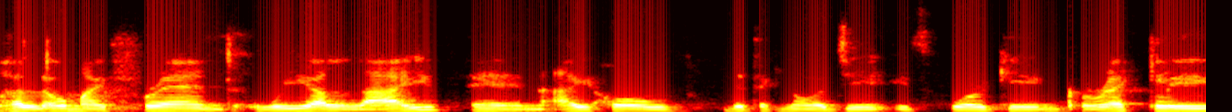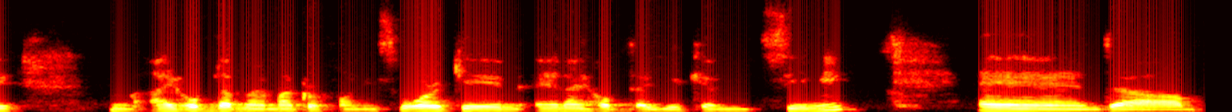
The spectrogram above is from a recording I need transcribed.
hello, my friend. We are live, and I hope the technology is working correctly. I hope that my microphone is working, and I hope that you can see me. And um,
